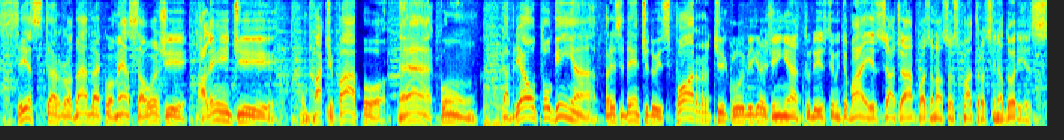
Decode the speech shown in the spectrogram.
Sexta rodada começa hoje, além de um bate-papo, né, com Gabriel Tolguinha, presidente do Esporte Clube Igrejinha. Tudo isso e muito mais já já após os nossos patrocinadores.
